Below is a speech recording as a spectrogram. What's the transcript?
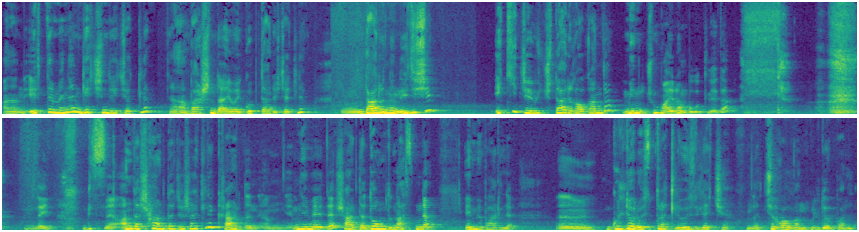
анан эртең менен кечинде ичет элем башында аябай көп дары ичет элем дарынын идиши эки же үч дары калганда мен үчүн майрам болот эле да. Мындай биз анда шаарда жашайт элек шаардын немеде шаарда домдун астында эме бар эле. Э, гүлдөр өсүп турат эле өзү элечи чыгып алган гүлдөр бар эле.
